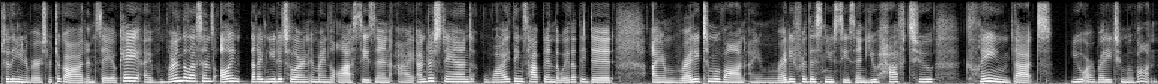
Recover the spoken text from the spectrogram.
to the universe or to God and say, okay, I've learned the lessons all I, that I've needed to learn in my last season. I understand why things happened the way that they did. I am ready to move on. I am ready for this new season. You have to claim that you are ready to move on.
